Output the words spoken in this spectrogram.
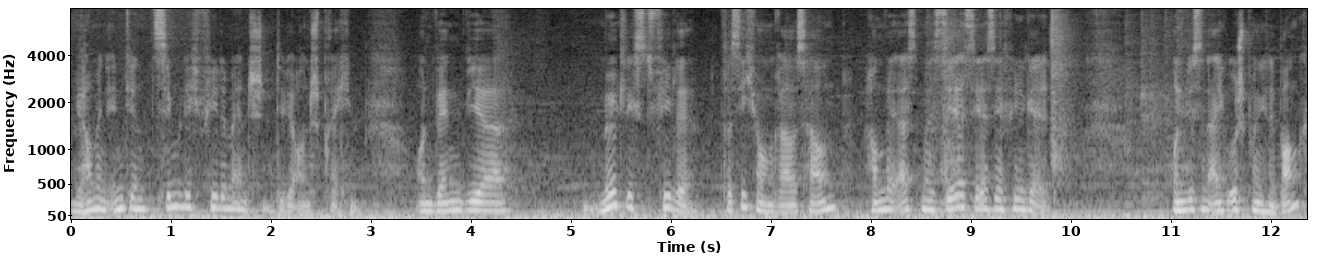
wir haben in Indien ziemlich viele Menschen, die wir ansprechen. Und wenn wir möglichst viele Versicherungen raushauen, haben wir erstmal sehr, sehr, sehr viel Geld. Und wir sind eigentlich ursprünglich eine Bank.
